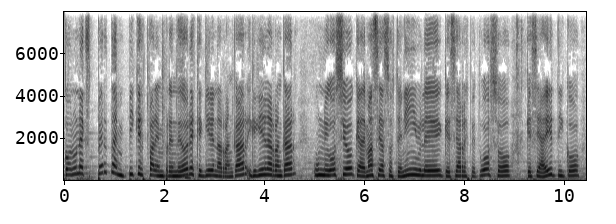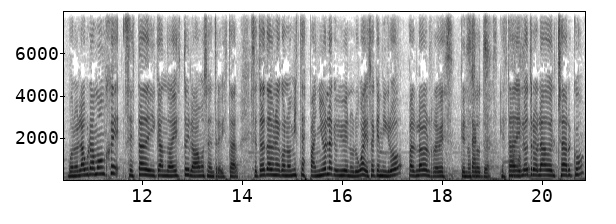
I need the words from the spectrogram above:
con una experta en piques para emprendedores que quieren arrancar y que quieren arrancar un negocio que además sea sostenible, que sea respetuoso, que sea ético. Bueno, Laura Monge se está dedicando a esto y la vamos a entrevistar. Se trata de una economista española que vive en Uruguay, o sea que emigró para el lado del revés que nosotras. Está del otro lado del charco.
